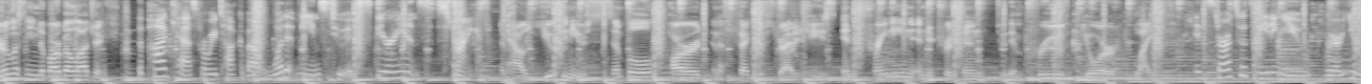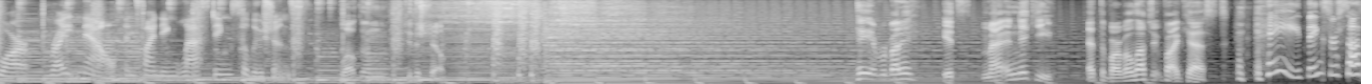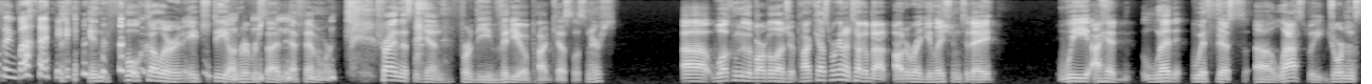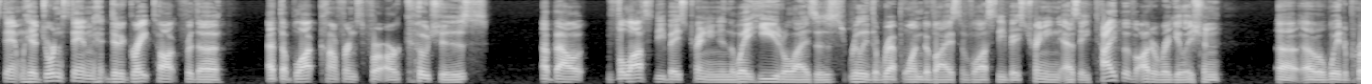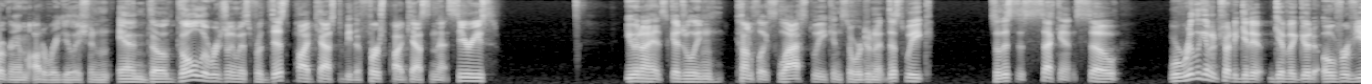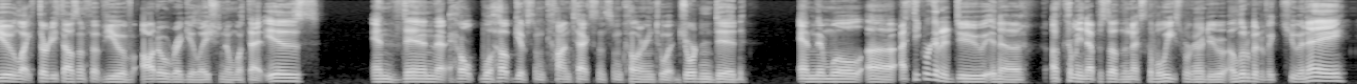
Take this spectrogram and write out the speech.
You're listening to Barbell Logic, the podcast where we talk about what it means to experience strength and how you can use simple, hard, and effective strategies in training and nutrition to improve your life. It starts with meeting you where you are right now and finding lasting solutions. Welcome to the show. Hey, everybody, it's Matt and Nikki at the Barbell Logic podcast. hey, thanks for stopping by. in full color and HD on Riverside FM. We're trying this again for the video podcast listeners. Uh, welcome to the Barbell Logic podcast. We're going to talk about autoregulation today. We I had led with this uh, last week. Jordan Stanton. We had Jordan Stanton did a great talk for the at the block conference for our coaches about velocity based training and the way he utilizes really the Rep One device and velocity based training as a type of autoregulation uh, a way to program autoregulation. And the goal originally was for this podcast to be the first podcast in that series. You and I had scheduling conflicts last week, and so we're doing it this week. So this is second. So we're really going to try to get it, give a good overview, like thirty thousand foot view of auto regulation and what that is, and then that help will help give some context and some coloring to what Jordan did. And then we'll, uh, I think we're going to do in a upcoming episode in the next couple weeks, we're going to do a little bit of a Q and A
